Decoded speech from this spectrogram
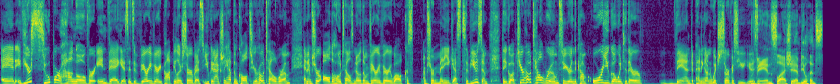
And if you're super hungover in Vegas, it's a very very popular service. You can actually have them called to your hotel room, and I'm sure all the hotels know them very very well because I'm sure many guests have used them. They go up to your hotel room, so you're in the comfort, or you go into their van depending on which service you use. Van slash ambulance.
